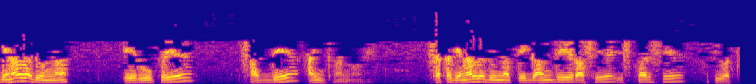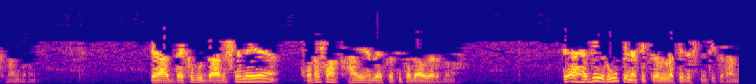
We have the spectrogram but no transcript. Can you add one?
ගෙනල්ලා දුන්නත් ඒ රූපය, ශබ්දය අයින් කරන්න ඕනේ. සැප ගෙනල්ලා දුන්නත් ඒ ගන්ධය, රසය, ස්පර්ශය අපිවත් කරන්න ඕනේ. එයා දැකපු දර්ශනය කොටසක් හරි හැබැයි ප්‍රතිපදාව වැරදුනා. එයා හැදී රූපේ නැති කරලා කෙලස් නැති කරන්න.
